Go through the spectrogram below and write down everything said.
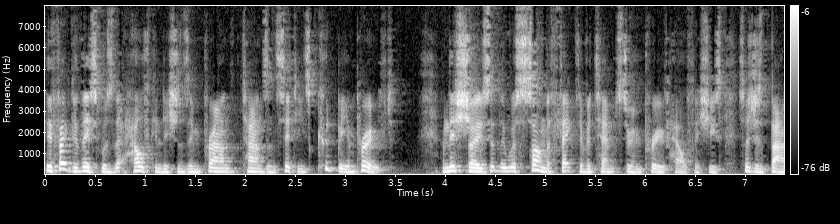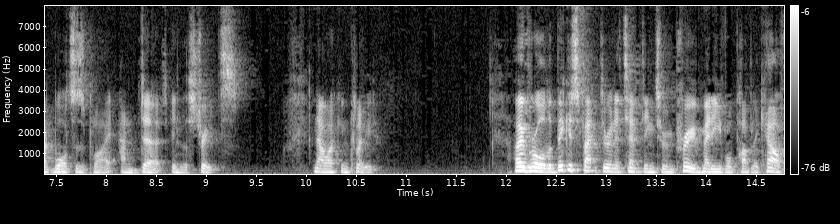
The effect of this was that health conditions in towns and cities could be improved and this shows that there were some effective attempts to improve health issues such as bad water supply and dirt in the streets. Now I conclude. Overall, the biggest factor in attempting to improve medieval public health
